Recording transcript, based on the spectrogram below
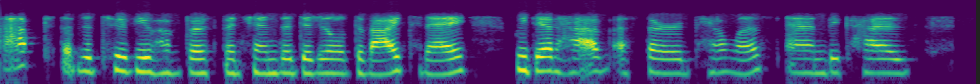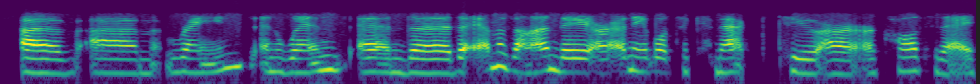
apt that the two of you have both mentioned the digital divide today. We did have a third panelist, and because of um, rains and winds and the, the Amazon, they are unable to connect to our, our call today.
